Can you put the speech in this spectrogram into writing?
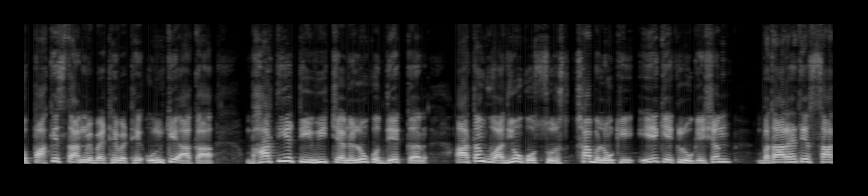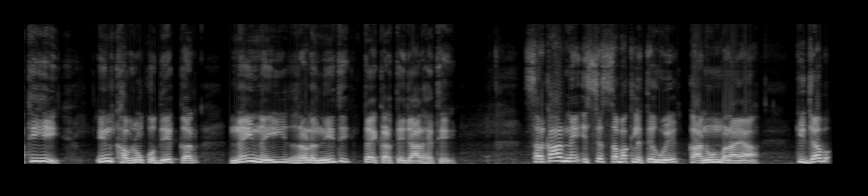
तो पाकिस्तान में बैठे बैठे उनके आका भारतीय टीवी चैनलों को देखकर आतंकवादियों को सुरक्षा बलों की एक एक लोकेशन बता रहे थे। साथ ही इन खबरों को देखकर नई नई रणनीति तय करते जा रहे थे। सरकार ने इससे सबक लेते हुए कानून बनाया कि जब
